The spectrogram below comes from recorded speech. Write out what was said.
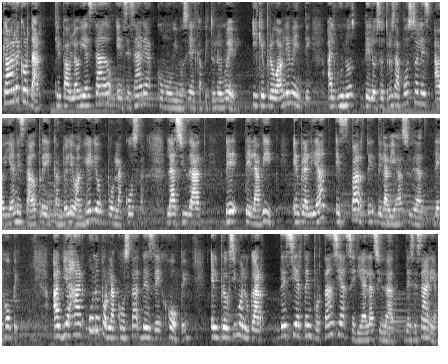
Cabe recordar que Pablo había estado en Cesarea, como vimos en el capítulo 9, y que probablemente algunos de los otros apóstoles habían estado predicando el Evangelio por la costa, la ciudad de Tel Aviv. En realidad es parte de la vieja ciudad de Jope. Al viajar uno por la costa desde Jope, el próximo lugar de cierta importancia sería la ciudad de Cesarea.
